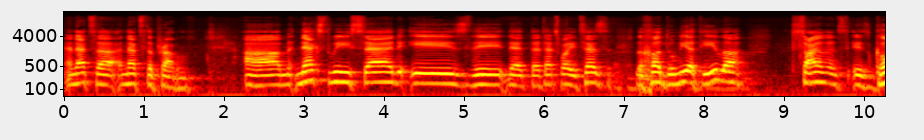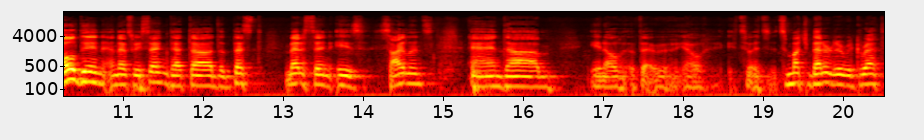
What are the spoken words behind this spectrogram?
and that's uh, and that's the problem. Um, next, we said is the that, that that's why it says teila, silence is golden, and that's what he's saying that uh, the best medicine is silence, and um, you know, uh, you know, it's, it's it's much better to regret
